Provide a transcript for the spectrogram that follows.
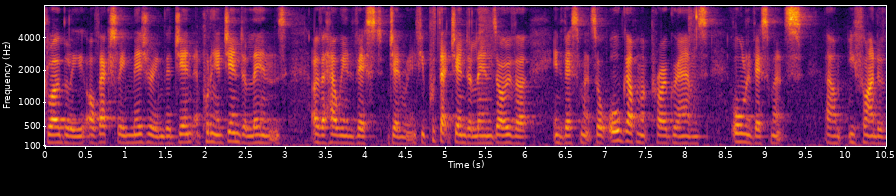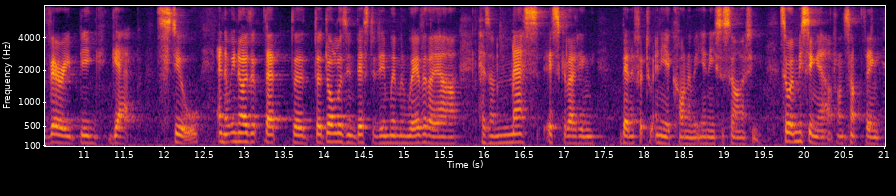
globally of actually measuring the gender, putting a gender lens over how we invest generally. If you put that gender lens over investments or all government programs, all investments, um, you find a very big gap still, and that we know that, that the, the dollars invested in women, wherever they are, has a mass escalating benefit to any economy, any society. So we're missing out on something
